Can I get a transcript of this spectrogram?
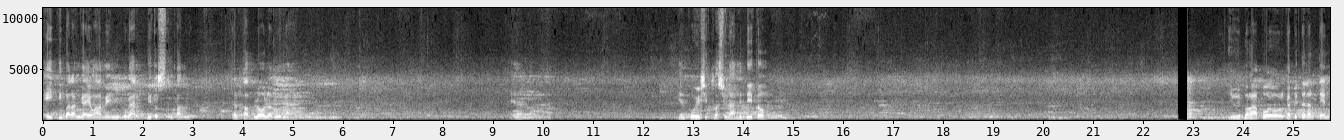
80 barangay yung aming lugar dito sa San Pablo. San Pablo, Laguna. Yan. Yan po yung sitwasyon namin dito. Yung iba nga po, kapitan ng tent.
